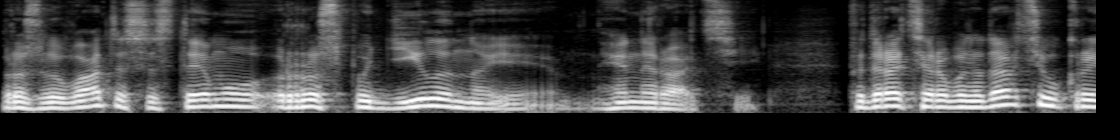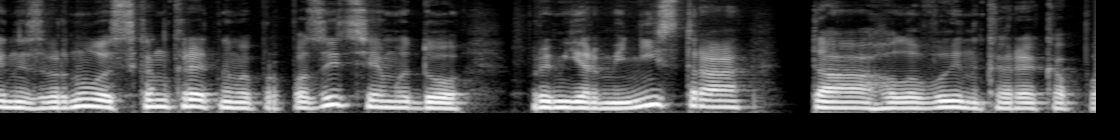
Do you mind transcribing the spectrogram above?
розвивати систему розподіленої генерації. Федерація роботодавців України звернулася з конкретними пропозиціями до прем'єр-міністра та голови НКРКП.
